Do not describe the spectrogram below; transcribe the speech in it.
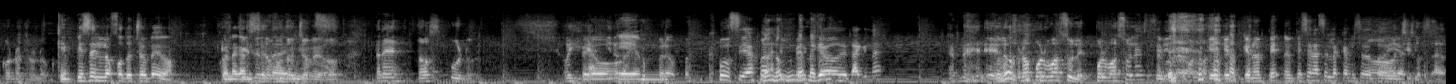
con nuestro loco. Que empiecen los photoshopeos con la camiseta. los photoshopeos. 3, 2, 1. Oye, pero, em, pero, ¿cómo se llama no, el mercado de Tacna? eh, los, no, polvo azules, polvo azules. Sí, polvo que, que, que no, empe no, empiecen a hacer las camisetas no, todavía. Chicos, ah,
